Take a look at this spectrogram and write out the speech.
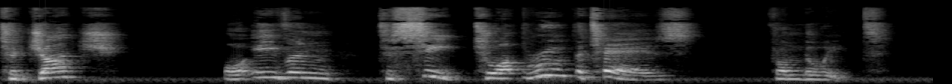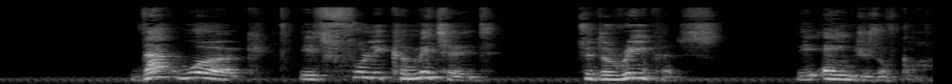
to judge or even to seek to uproot the tares from the wheat. That work is fully committed to the reapers, the angels of God.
